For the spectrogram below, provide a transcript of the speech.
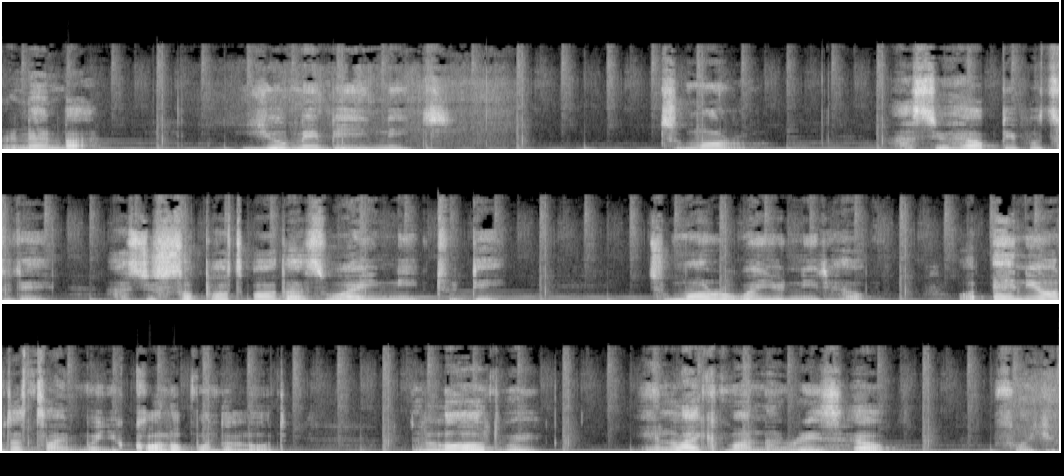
Remember, you may be in need tomorrow. As you help people today, as you support others who are in need today, tomorrow when you need help, or any other time when you call upon the Lord, the Lord will, in like manner, raise help for you.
